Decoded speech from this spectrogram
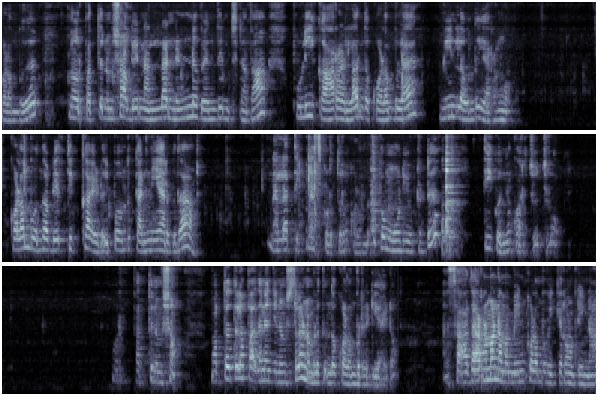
குழம்பு. இன்னும் ஒரு பத்து நிமிஷம் அப்படியே நல்லா நின்று வெந்துருந்துச்சுன்னா தான் புளி காரம் எல்லாம் இந்த குழம்புல மீனில் வந்து இறங்கும். குழம்பு வந்து அப்படியே திக்காகிடும் இப்போ வந்து தண்ணியாக இருக்குதா? நல்லா திக்னஸ் கொடுத்துரும் குழம்பு. இப்போ மூடி விட்டுட்டு தீ கொஞ்சம் குறைச்சி வச்சுருவோம். ஒரு பத்து நிமிஷம். மொத்தத்தில் பதினஞ்சு நிமிஷத்தில் நம்மளுக்கு இந்த குழம்பு ரெடி ஆகிடும் சாதாரணமாக நம்ம மீன் குழம்பு வைக்கிறோம் அப்படின்னா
